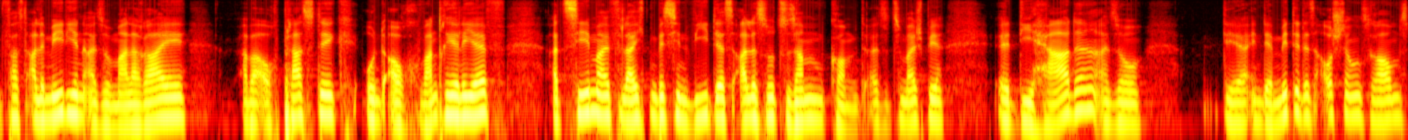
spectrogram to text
fast alle Medien, also Malerei, aber auch Plastik und auch Wandrelief. Erzähl mal vielleicht ein bisschen, wie das alles so zusammenkommt. Also zum Beispiel äh, die Herde, also der, in der Mitte des Ausstellungsraums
